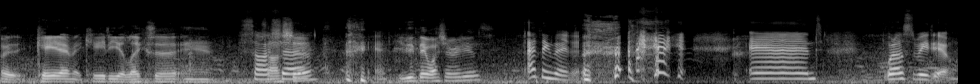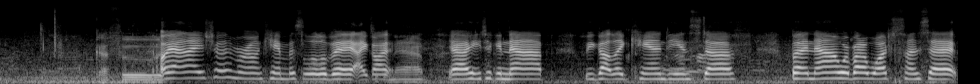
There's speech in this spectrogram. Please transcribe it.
wait, Kate. I met Katie, Alexa, and Sasha. Sasha. Yeah. you think they watch our videos? I think they do. and what else did we do? Got food. Oh yeah, and I showed him around campus a little bit. I took got a nap. Yeah, he took a nap. We got like candy and stuff. But now we're about to watch sunset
